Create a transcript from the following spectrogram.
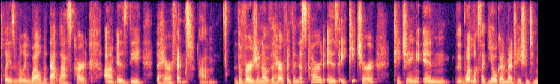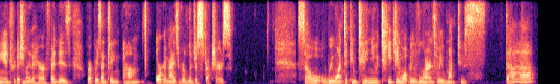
plays really well with that last card um, is the the hierophant um, the version of the Hierophant in this card is a teacher teaching in what looks like yoga and meditation to me. And traditionally, the Hierophant is representing um, organized religious structures. So we want to continue teaching what we've learned. So we want to stop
